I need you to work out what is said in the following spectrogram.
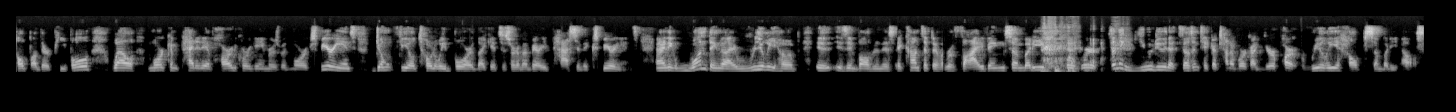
help other people, while more competitive hardcore gamers with more experience don't feel totally bored like it's a sort of a very passive experience. And I think one thing that I really hope is, is involved in this, the concept of reviving somebody or where something you do that doesn't take a ton of work on your part really helps somebody else.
